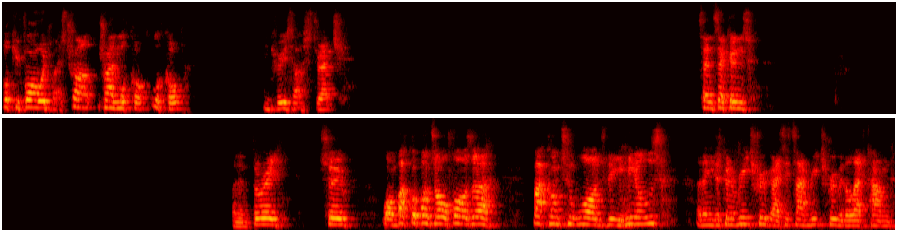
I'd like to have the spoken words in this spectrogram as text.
looking forward, let's try, try and look up, look up, increase that stretch. 10 seconds. And then three, two, one. Back up onto all fours there. Back on towards the heels. And then you're just going to reach through, guys. This time, reach through with the left hand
